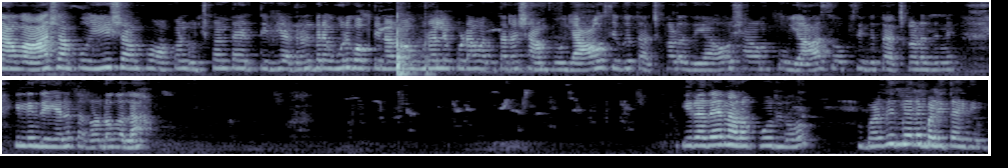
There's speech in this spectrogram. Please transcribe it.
ನಾವು ಆ ಶಾಂಪು ಈ ಶಾಂಪು ಹಾಕೊಂಡು ಉಚ್ಕೊತಾ ಇರ್ತೀವಿ. ಅದ್ರಲ್ಲಿ ಬೇರೆ ಊರಿಗೆ ಹೋಗ್ತೀನಲ್ವ ಊರಲ್ಲಿ ಕೂಡ ಒಂಥರ ಶಾಂಪು ಯಾವ ಸಿಗುತ್ತೆ ಹಚ್ಕೊಳ್ಳೋದು, ಯಾವ ಶಾಂಪು ಯಾವ ಸೋಪ್ ಸಿಗುತ್ತೆ ಹಚ್ಕೊಳ್ಳೋದನ್ನೇ ಇಲ್ಲಿಂದ ಏನೂ ತಗೊಂಡೋಗಲ್ಲ. ಇರೋದೇ ನಾಲ್ಕು ಕೂದಲು. ಬೆಳೆದಿದ ಮೇಲೆ ಬಳಿತಾ ಇದ್ದೀನಿ.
